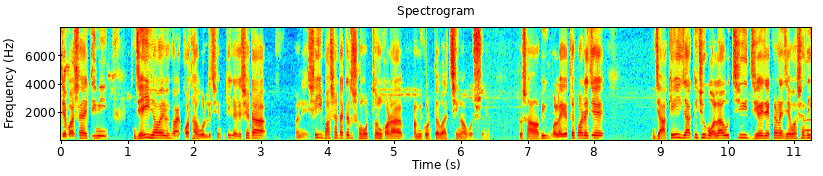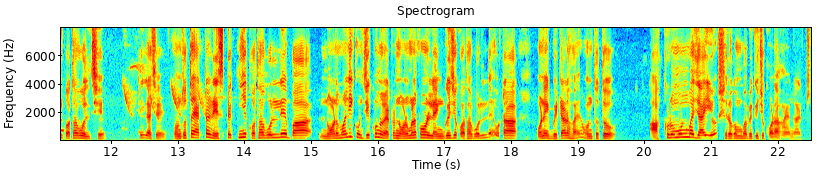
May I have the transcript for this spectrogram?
যে ভাষায় যিনি যেইভাবে ভাবে কথা বলেছেন, ঠিক আছে? সেটা মানে সেই ভাষাটাকে তো সমর্থন করা আমি করতে পারছি না অবশ্যই। তো স্বাভাবিক বলা যেতে পারে যে যাকেই যা কিছু বলা উচিত, যে যেখানে যে ভাষাতেই কথা বলছে ঠিক আছে? অন্তত একটা রেসপেক্ট নিয়ে কথা বললে বা নর্মালি যে কোনো একটা নর্মাল কোনো ল্যাঙ্গুয়েজে কথা বললে ওটা অনেক বেটার হয়। অন্তত আক্রমণ বা যাই হোক, সেরকমভাবে কিছু করা হয় না আর কি।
